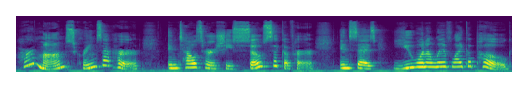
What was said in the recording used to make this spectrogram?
her mom screams at her and tells her she's so sick of her and says, You want to live like a pogue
